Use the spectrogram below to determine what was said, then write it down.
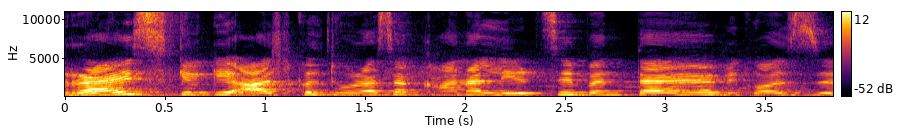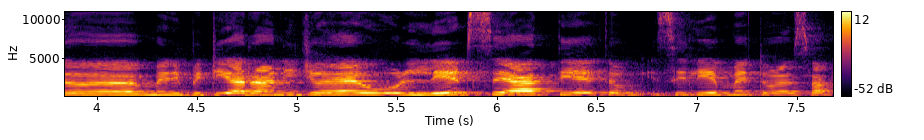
राइस क्योंकि आजकल थोड़ा सा खाना लेट से बनता है। बिकॉज़ मेरी बिटिया रानी जो है, वो लेट से आती है तो इसीलिए मैं थोड़ा सा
